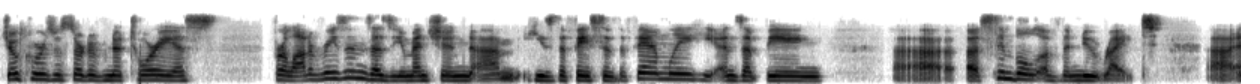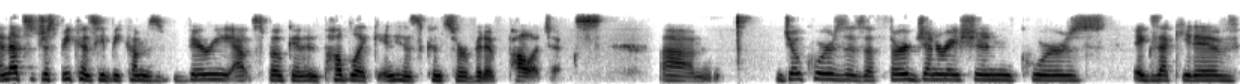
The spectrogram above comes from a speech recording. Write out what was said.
Joe Coors was sort of notorious for a lot of reasons. As you mentioned, um, he's the face of the family. He ends up being uh, a symbol of the new right. Uh, and that's just because he becomes very outspoken and public in his conservative politics. Um, Joe Coors is a third generation Coors executive,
